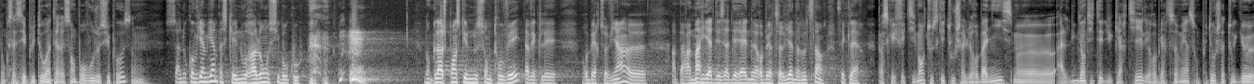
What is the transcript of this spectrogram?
Donc ça, c'est plutôt intéressant pour vous, je suppose? Ça nous convient bien parce que nous râlons aussi beaucoup. Donc là, je pense que nous nous sommes trouvés avec les Robertsoviens. Euh, apparemment, il y a des ADN Robertsoviens dans notre sang, c'est clair. Parce qu'effectivement, tout ce qui touche à l'urbanisme, euh, à l'identité du quartier, les Robertsoviens sont plutôt chatouilleux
